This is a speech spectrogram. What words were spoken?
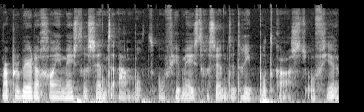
Maar probeer dan gewoon je meest recente aanbod. Of je meest recente drie podcasts. Of je,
